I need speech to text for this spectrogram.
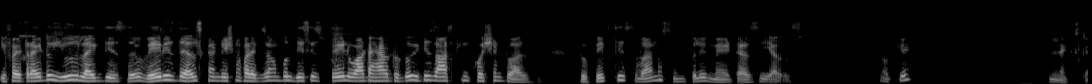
if i try to use like this uh, where is the else condition? For example this is failed what i have to do? It is asking question to us. To fix this one simply make as else. Okay next.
